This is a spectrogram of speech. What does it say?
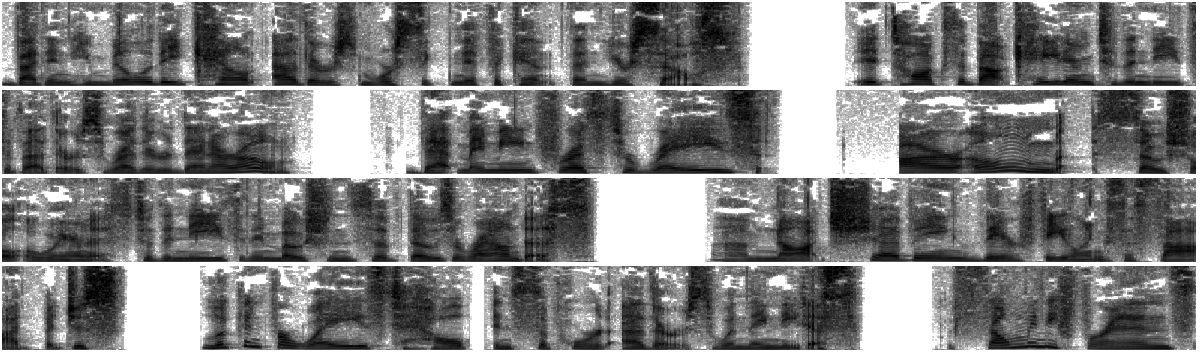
but in humility count others more significant than yourselves. It talks about catering to the needs of others rather than our own. That may mean for us to raise our own social awareness to the needs and emotions of those around us, um, not shoving their feelings aside, but just looking for ways to help and support others when they need us. So many friends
